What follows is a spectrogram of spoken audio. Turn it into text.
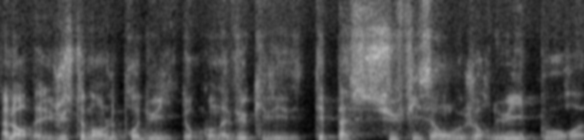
Alors ben, justement, le produit, donc on a vu qu'il n'était pas suffisant aujourd'hui pour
